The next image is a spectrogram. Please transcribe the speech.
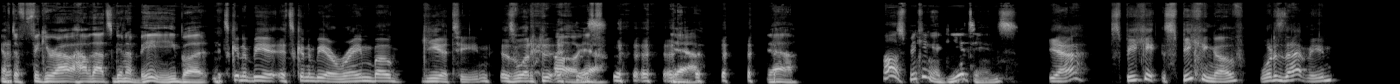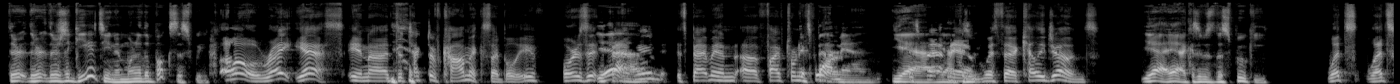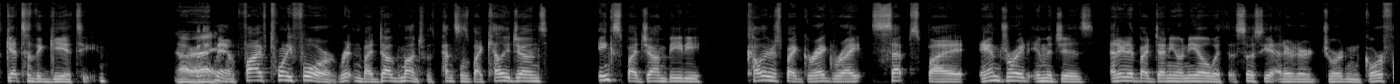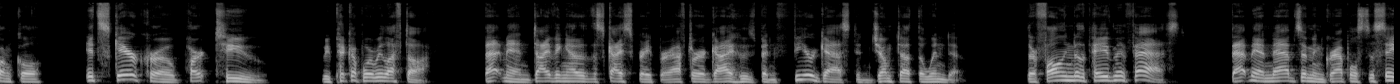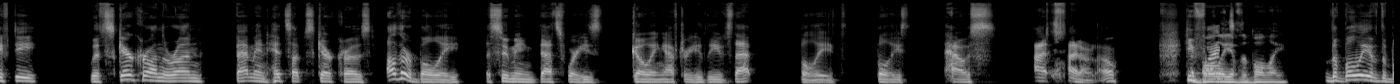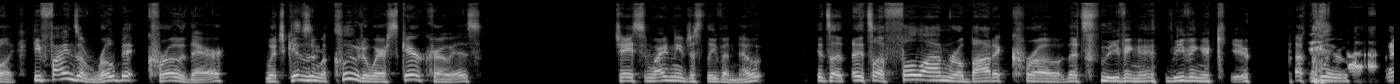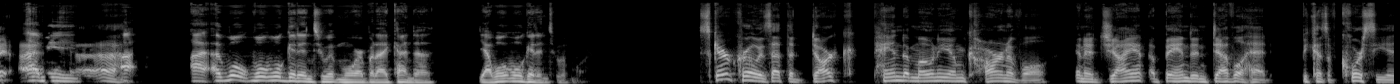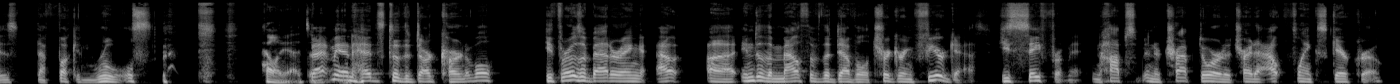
have to figure out how that's going to be, but It's gonna be it's gonna be a rainbow guillotine, is what it is. Oh, yeah. yeah. Yeah. Oh, speaking of guillotines, yeah. Speaking speaking of, what does that mean? There, there there's a guillotine in one of the books this week. Oh, right. Yes. In uh, Detective Comics, I believe. Or is it Yeah. Batman? It's Batman uh, 524. It's Batman. Yeah. It's yeah, with uh, Kelley Jones. yeah. Yeah. Because it was the spooky. Let's let's get to the guillotine. All right. Batman 524, written by Doug Moench with pencils by Kelley Jones, inks by John Beatty, colors by Greg Wright, seps by Android Images, edited by Denny O'Neil with associate editor Jordan Gorfinkel. It's Scarecrow Part 2. We pick up where we left off. Batman diving out of the skyscraper after a guy who's been fear gassed and jumped out the window. They're falling to the pavement fast. Batman nabs him and grapples to safety. With Scarecrow on the run, Batman hits up Scarecrow's other bully, assuming that's where he's going after he leaves that bully bully's house. I, I don't know. He the bully finds of the bully. the bully of the bully. He finds a robot crow there, which gives him a clue to where Scarecrow is. Jason, why didn't you just leave a note? It's a it's a full on robotic crow that's leaving a leaving a cue, a clue. I, I mean, uh, I, I we'll, we'll we'll get into it more, but I kind of yeah, we'll we'll get into it more. Scarecrow is at the Dark Pandemonium Carnival in a giant abandoned devil head because, of course, he is. That fucking rules. Hell yeah, Batman heads to the Dark Carnival. He throws a batarang out uh, into the mouth of the devil, triggering fear gas. He's safe from it and hops in a trap door to try to outflank Scarecrow.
